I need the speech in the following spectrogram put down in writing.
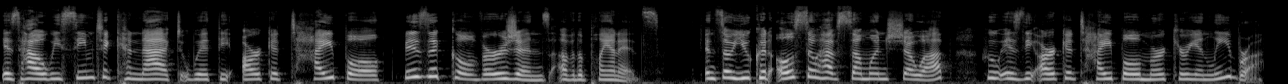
is how we seem to connect with the archetypal physical versions of the planets. And so you could also have someone show up who is the archetypal Mercury in Libra,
